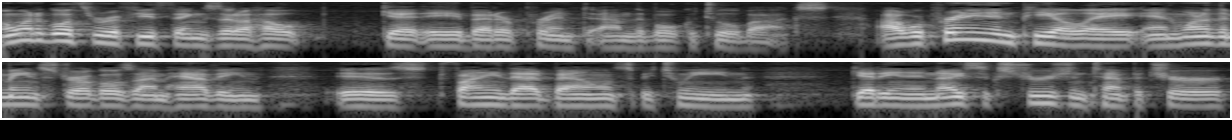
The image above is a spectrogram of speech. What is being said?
I want to go through a few things that'll help get a better print on the Boca Toolbox. Uh, we're printing in PLA, and one of the main struggles I'm having is finding that balance between getting a nice extrusion temperature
